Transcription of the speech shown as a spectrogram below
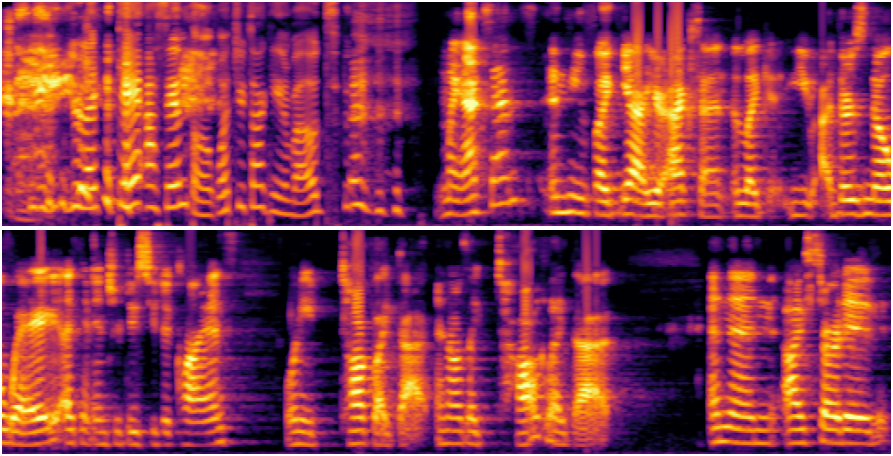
You're like, ¿qué acento? What you talking about? my accent, and he's like, yeah, your accent. Like you, there's no way I can introduce you to clients when you talk like that. And I was like, talk like that. And then I started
